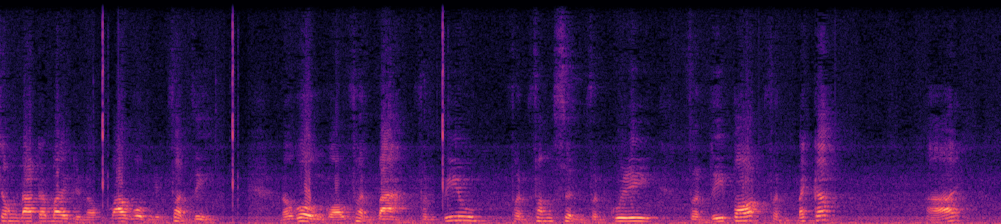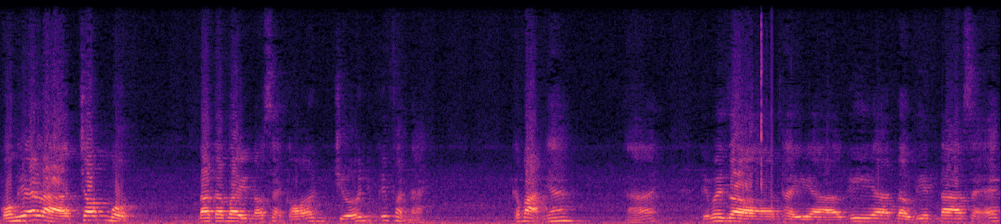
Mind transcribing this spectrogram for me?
trong database thì nó bao gồm những phần gì? Nó gồm có phần bảng phần view phần function phần query phần report phần backup. Đấy. có nghĩa là trong một database nó sẽ có chứa những cái phần này các bạn nhé Đấy. thì bây giờ thầy uh, ghi uh, đầu tiên ta sẽ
